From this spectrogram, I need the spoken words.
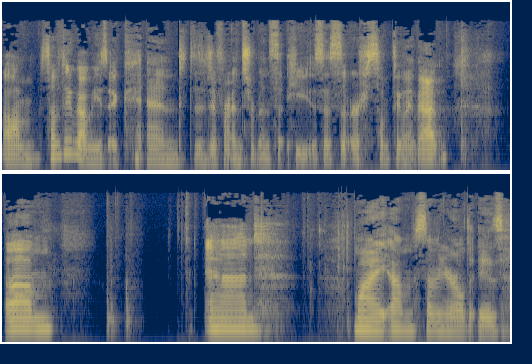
um, something about music and the different instruments that he uses, or something like that. Um, and my um, seven year old is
